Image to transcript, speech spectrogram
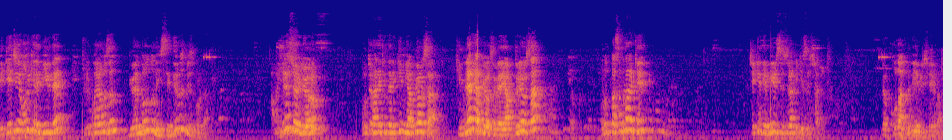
Ve gece 12'de 1'de çocuklarımızın güvende olduğunu hissediyoruz biz burada. Ama yine söylüyorum, bu tür hareketleri kim yapıyorsa, kimler yapıyorsa veya yaptırıyorsa unutmasınlar ki çekirge bir sıçrar, iki sıçrar. Ve kul hakkı diye bir şey var.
